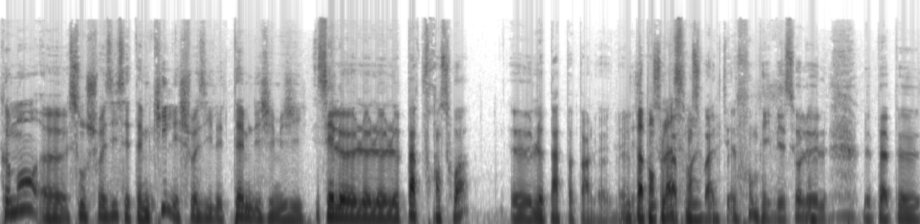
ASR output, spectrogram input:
comment euh, sont choisis ces thèmes? Qui les choisit, les thèmes des GMJ C'est le, pape François euh, le pape, le, pape en place, François actuellement, mais bien sûr le, pape euh,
